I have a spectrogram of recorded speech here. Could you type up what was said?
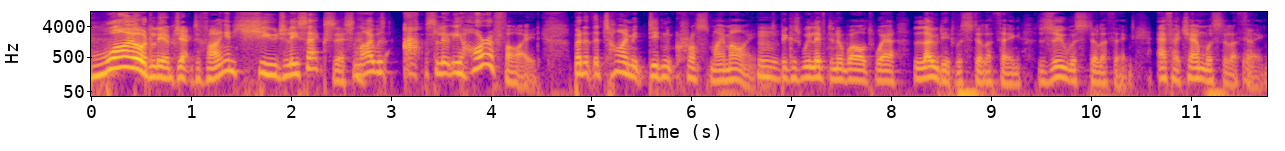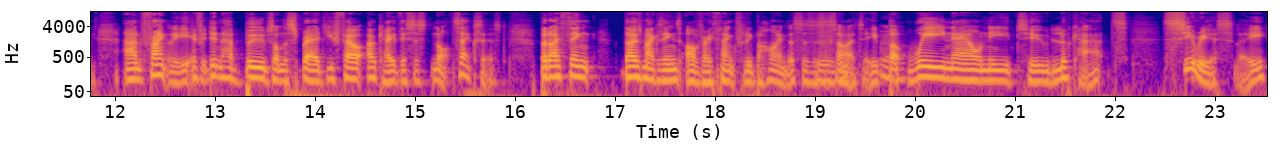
wildly objectifying and hugely sexist and i was absolutely horrified. But at the time it didn't cross my mind mm. because we lived in a world where loaded was still a thing zoo was still a thing fhm was still a thing. And frankly if it didn't have boobs on the spread you felt okay this is not sexist. But i think those magazines are very thankfully behind us as a mm-hmm. society mm. but we now need to look at seriously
